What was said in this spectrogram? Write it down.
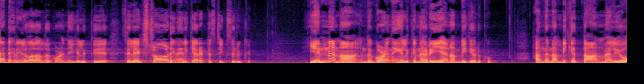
கேட்டகரியில் வளர்கிற குழந்தைங்களுக்கு சில எக்ஸ்ட்ராடினரி கேரக்டரிஸ்டிக்ஸ் இருக்குது என்னன்னா இந்த குழந்தைங்களுக்கு நிறைய நம்பிக்கை இருக்கும். அந்த நம்பிக்கை தான் மேலேயோ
